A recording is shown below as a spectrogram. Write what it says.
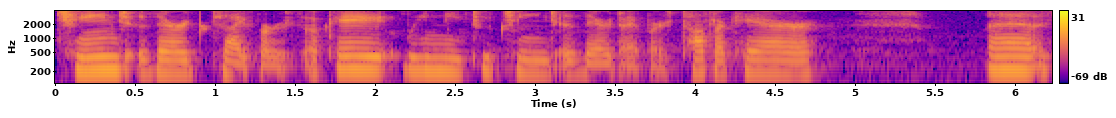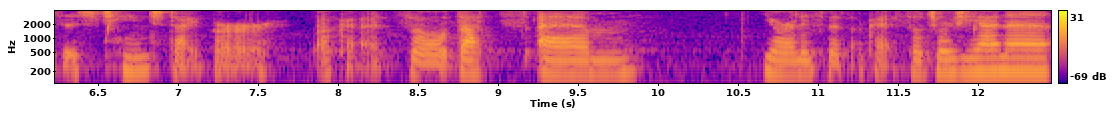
change their diapers, okay? We need to change their diapers. Toddler care. Uh, let's change diaper. Okay, so that's um your Elizabeth. Okay, so Georgiana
